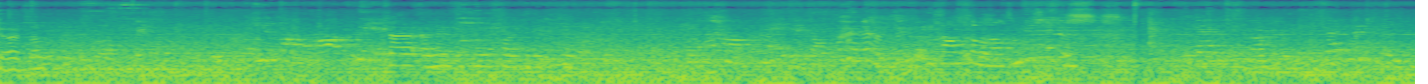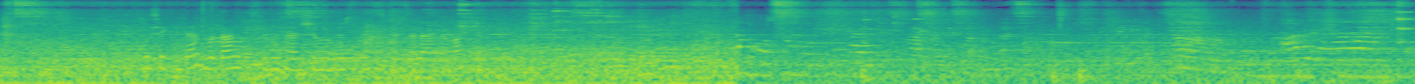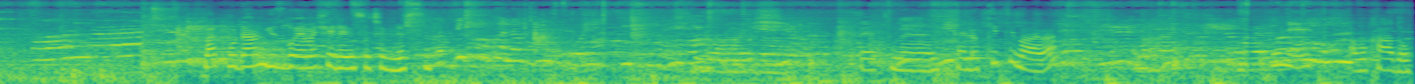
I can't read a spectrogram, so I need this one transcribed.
Gördüm. Buradan yüz boyama şeylerini seçebilirsin. Batman. Hello Kitty var bak. Bu ne? Avokado.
